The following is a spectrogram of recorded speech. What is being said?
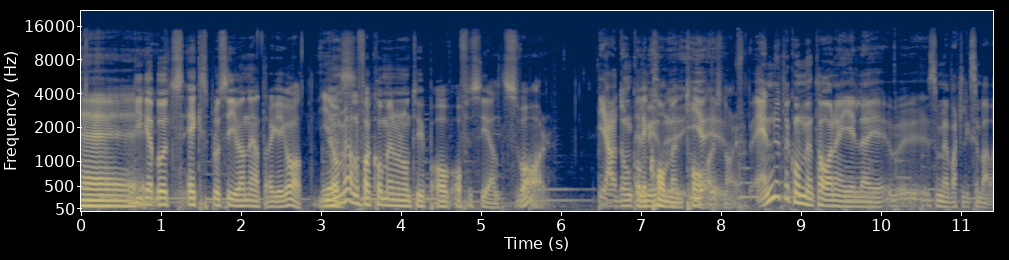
Eh, Gigabuts explosiva nätaggregat. De har Yes. i alla fall kommit med någon typ av officiellt svar. Ja, de Eller ju- kommentar ja, snarare. En utav kommentarerna jag gillar, eh, som jag varit liksom bara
